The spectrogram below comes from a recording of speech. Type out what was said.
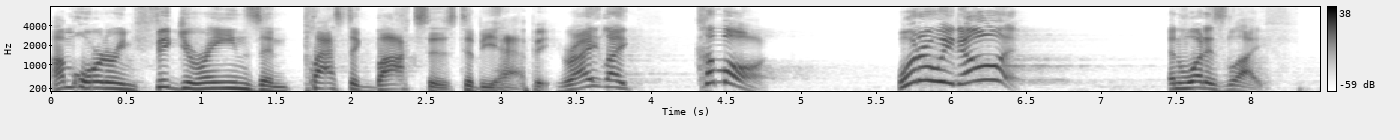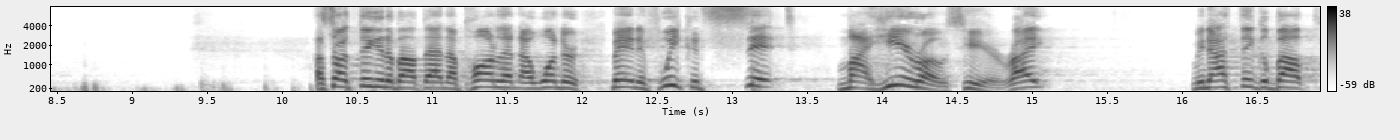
I'm ordering figurines and plastic boxes to be happy, right? Like, come on. What are we doing? And what is life? I start thinking about that and I ponder that and I wonder, man, if we could sit my heroes here, right? I mean, I think about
